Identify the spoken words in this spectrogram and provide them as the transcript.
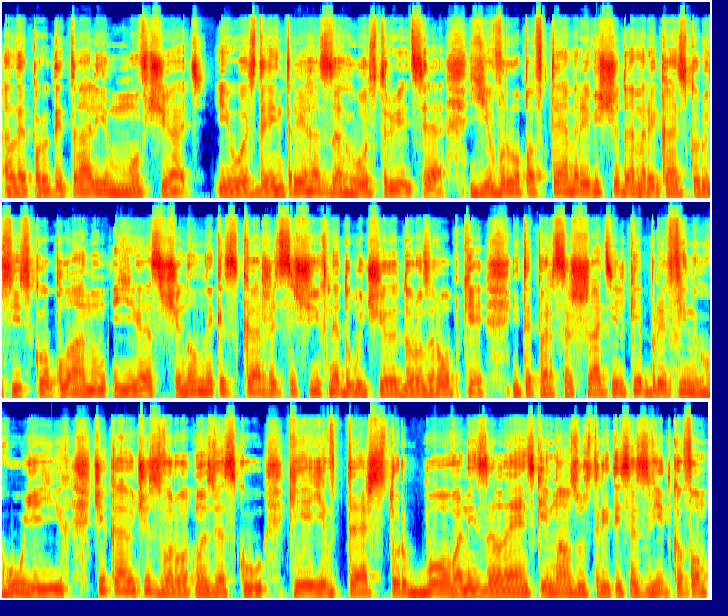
але про деталі мовчать. І ось де інтрига загострюється. Європа в темряві щодо американсько-російського плану. ЄС чиновники скаржаться, що їх не долучили до розробки, і тепер США тільки брифінгує їх, чекаючи зворотного зв'язку. Київ теж стурбований. Зеленський мав зустрітися з Віткофом,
